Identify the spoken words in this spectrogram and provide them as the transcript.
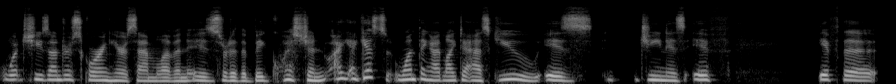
what she's underscoring here, Sam Levin, is sort of the big question. I, I guess one thing I'd like to ask you is, Jean, is if if the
